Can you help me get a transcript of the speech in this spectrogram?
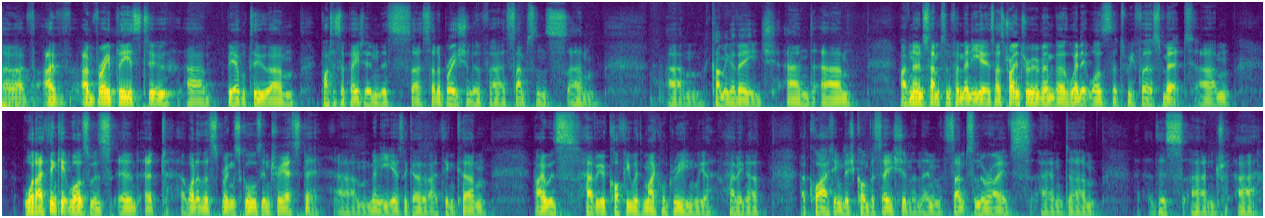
So I've, I've, I'm very pleased to uh, be able to um, participate in this uh, celebration of uh, Samson's um, um, coming of age. And um, I've known Samson for many years. I was trying to remember when it was that we first met. Um, what I think it was was in, at one of the spring schools in Trieste um, many years ago. I think I was having a coffee with Michael Green. We were having a a quiet English conversation, and then Samson arrives and um, this and uh,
